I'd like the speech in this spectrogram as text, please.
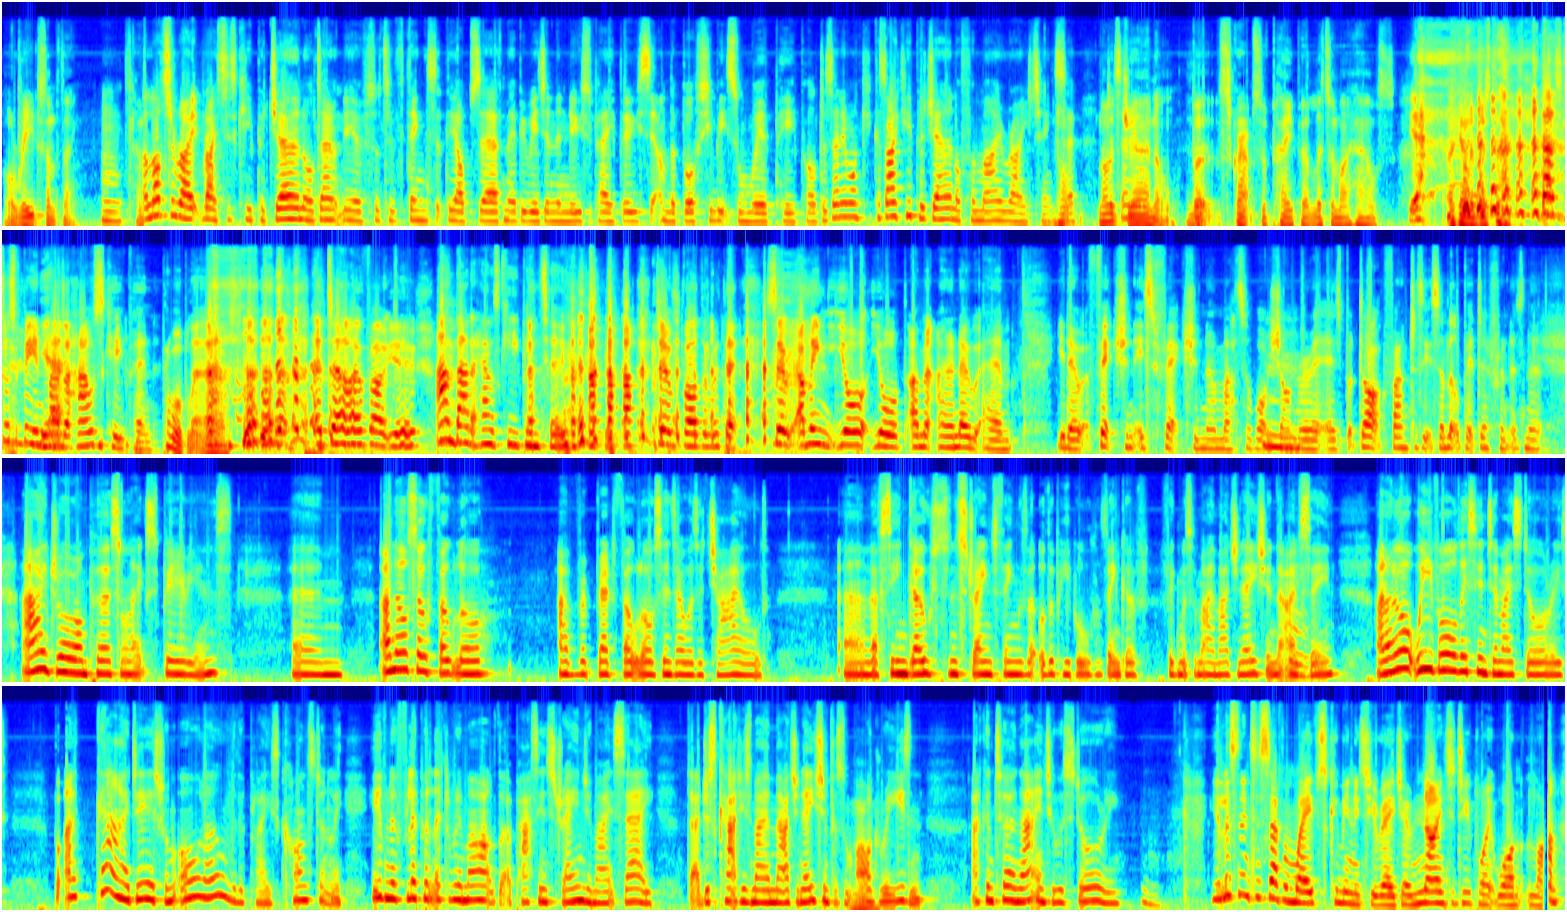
or read something. Mm. A lot of write- writers keep a journal, don't they, of sort of things that they observe, maybe read in the newspaper, you sit on the bus, you meet some weird people. Does anyone, because I keep a journal for my writing, Not, so not does a anyone- journal, but scraps of paper litter my house. Yeah. I kind of just that's just being Yeah. bad at housekeeping. probably yes. Adele, how about you? I'm bad at housekeeping too. Don't bother with it. So, I mean, you're, you're, I, mean, I know, um, you know, fiction is fiction no matter what Mm. genre it is, but dark fantasy, it's a little bit different, isn't it? I draw on personal experience um, and also folklore. I've read folklore since I was a child. And I've seen ghosts and strange things that other people think of figments of my imagination that I've Mm. seen. And I weave all this into my stories. But I get ideas from all over the place constantly. Even a flippant little remark that a passing stranger might say that just catches my imagination for some Mm. odd reason. I can turn that into a story. You're listening to Seven Waves Community Radio 92.1 live.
